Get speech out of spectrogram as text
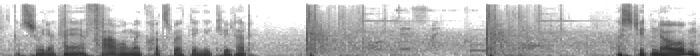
Jetzt gab schon wieder keine Erfahrung, weil Cotsworth den gekillt hat. Was steht denn da oben?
